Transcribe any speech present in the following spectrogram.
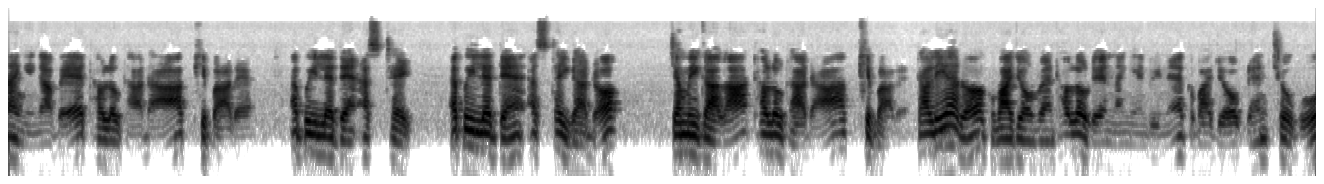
နိုင်ငံကပဲထုတ်လုပ်ထားတာဖြစ်ပါတယ်အပိလက်တန်အက်စတိတ်အပိလက်တန်အက်စတိတ်ကတော့ဂျမေကာကထုတ်လုပ်ထားတာဖြစ်ပါတယ်ဒါလေးကတော့ကဘာကျော် brand ထုတ်လုပ်တဲ့နိုင်ငံတွေနဲ့ကဘာကျော် brand ချုပ်ကို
